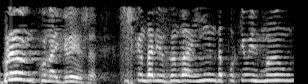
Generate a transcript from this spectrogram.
branco na igreja, se escandalizando ainda porque o irmão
